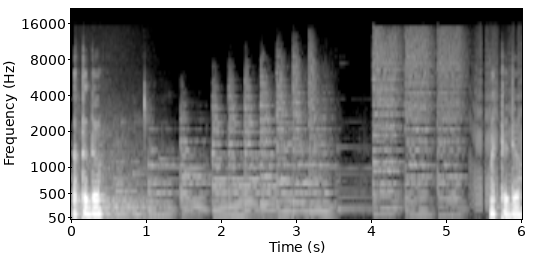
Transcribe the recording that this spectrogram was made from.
What to do? What to do?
